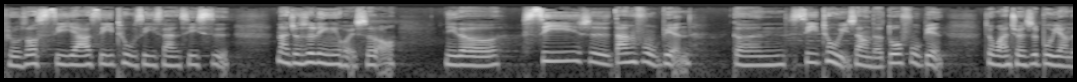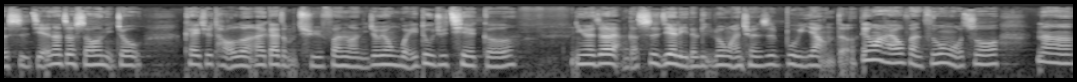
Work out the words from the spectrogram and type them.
比如说 C 呀、C two、C 三、C 四，那就是另一回事喽。你的 C 是单复变，跟 C two 以上的多复变，就完全是不一样的世界。那这时候你就可以去讨论，哎，该怎么区分了？你就用维度去切割，因为这两个世界里的理论完全是不一样的。另外还有粉丝问我说。那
